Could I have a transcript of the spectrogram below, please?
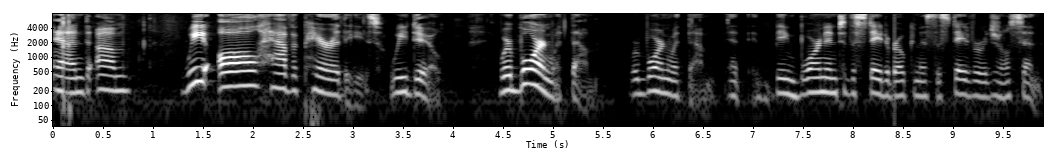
And um, we all have a pair of these. We do. We're born with them we're born with them, being born into the state of brokenness, the state of original sin.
